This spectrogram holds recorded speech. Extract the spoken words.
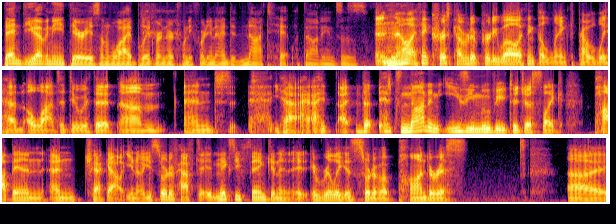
Ben, do you have any theories on why Blade Runner 2049 did not hit with the audiences? No, I think Chris covered it pretty well. I think the length probably had a lot to do with it. Um, and yeah, I, I, the, it's not an easy movie to just like pop in and check out. You know, you sort of have to. It makes you think, and it, it really is sort of a ponderous uh,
